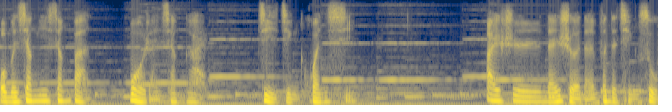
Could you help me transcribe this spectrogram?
我们相依相伴，默然相爱，寂静欢喜。爱是难舍难分的情愫，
